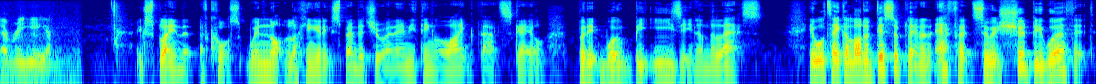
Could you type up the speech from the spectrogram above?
every year. Explain that, of course, we're not looking at expenditure on anything like that scale, but it won't be easy nonetheless. It will take a lot of discipline and effort, so it should be worth it.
